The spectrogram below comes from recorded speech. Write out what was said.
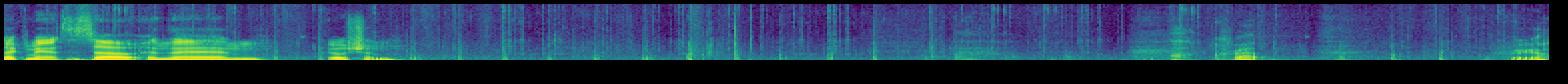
Check Mantis out and then Goshan. Oh, crap. There we go.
